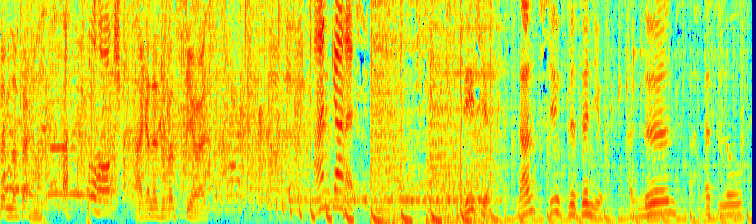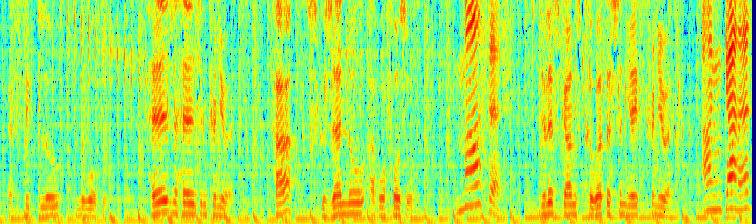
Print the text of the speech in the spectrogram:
Pandra the Goldham Paul Hodge ag Elizabeth Stewart. And Ann Gannis. Níisiach nant siú blithiniu a learn a chwethlo ar figlo nuofu. Hes a hes yn cynnuach. Ha sgwzenno a hwrffoso. Marthas. Dilys gans cywythus yn ieith cynnuach. Ann Gannis.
